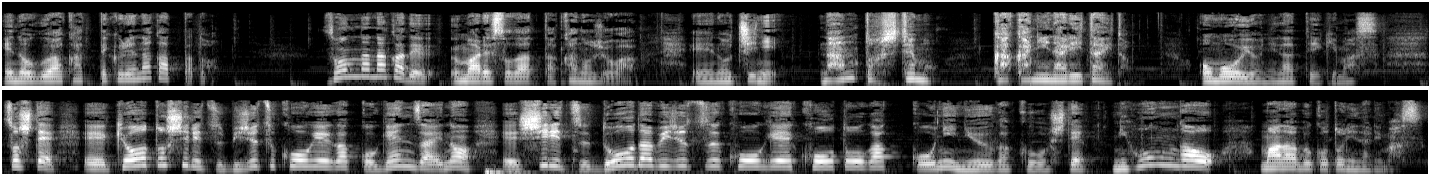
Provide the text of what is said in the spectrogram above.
絵の具は買ってくれなかったと。そんな中で生まれ育った彼女は、えー後に何としても画家になりたいと思うようになっていきます。そして、えー京都市立美術工芸学校現在の、えー市立道田美術工芸高等学校に入学をして日本画を学ぶことになります。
